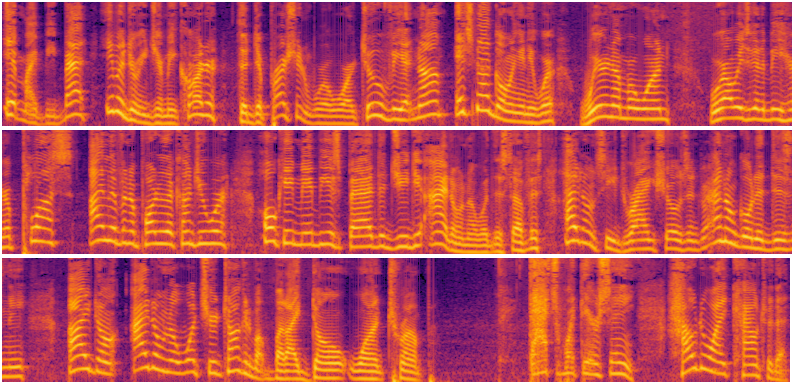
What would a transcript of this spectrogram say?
It might be bad. Even during Jimmy Carter, the Depression, World War II, Vietnam, it's not going anywhere. We're number one. We're always going to be here. Plus, I live in a part of the country where, okay, maybe it's bad, the GD. I don't know what this stuff is. I don't see drag shows and I don't go to Disney. I don't, I don't know what you're talking about, but I don't want Trump. That's what they're saying. How do I counter that?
